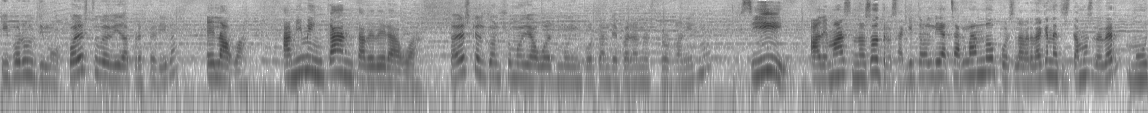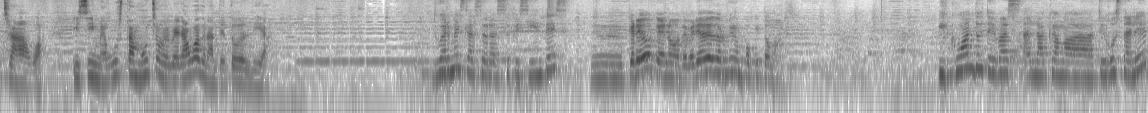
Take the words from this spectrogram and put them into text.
Y por último, ¿cuál es tu bebida preferida? El agua. A mí me encanta beber agua. ¿Sabes que el consumo de agua es muy importante para nuestro organismo? Sí, además nosotros aquí todo el día charlando, pues la verdad que necesitamos beber mucha agua. Y sí, me gusta mucho beber agua durante todo el día. ¿Duermes las horas suficientes? Mm, creo que no, debería de dormir un poquito más. ¿Y cuando te vas a la cama, te gusta leer?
